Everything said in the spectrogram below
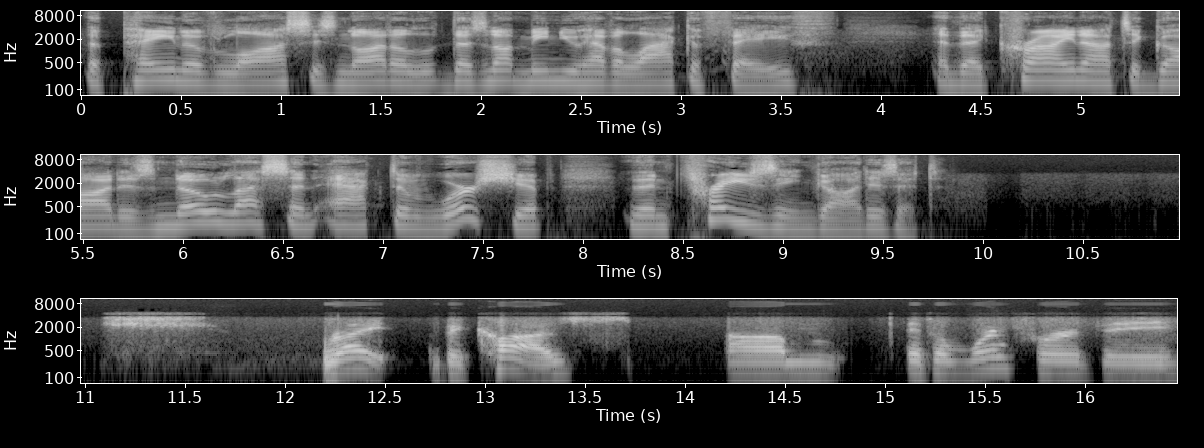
the pain of loss is not a does not mean you have a lack of faith, and that crying out to God is no less an act of worship than praising God, is it? Right, because um, if it weren't for the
